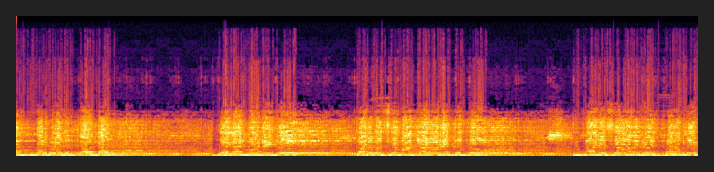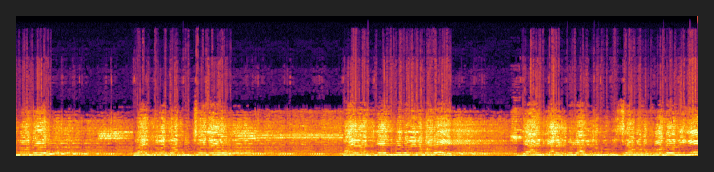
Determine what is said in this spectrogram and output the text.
అందరు కూడా తిడుతా ఉన్నారు. జగన్మోహన్ రెడ్డి కరువు వస్తే మాట్లాడవు రైతులతో. తుఫాన్ వస్తే వాళ్ళకి పొలంలో లేవు. రైతులతో కూర్చోలేవు. ఆయన స్టేజ్ మీద నిలబడి జాయింట్ కలెక్టర్ గారికి చూపిస్తే మన ఫోటో దిగి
